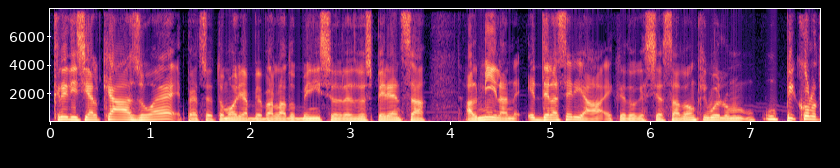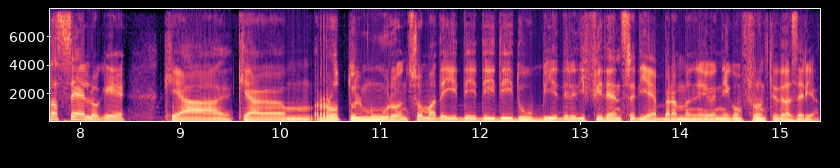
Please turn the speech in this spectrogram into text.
credi sia il caso eh? penso che Tomori abbia parlato benissimo della sua esperienza al Milan e della Serie A e credo che sia stato anche quello un, un piccolo tassello che, che ha, che ha um, rotto il muro insomma, dei, dei, dei, dei, dubbi e delle diffidenze di Ebram nei, nei confronti della Serie A.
